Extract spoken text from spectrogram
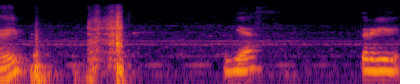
Okay. Yes, three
